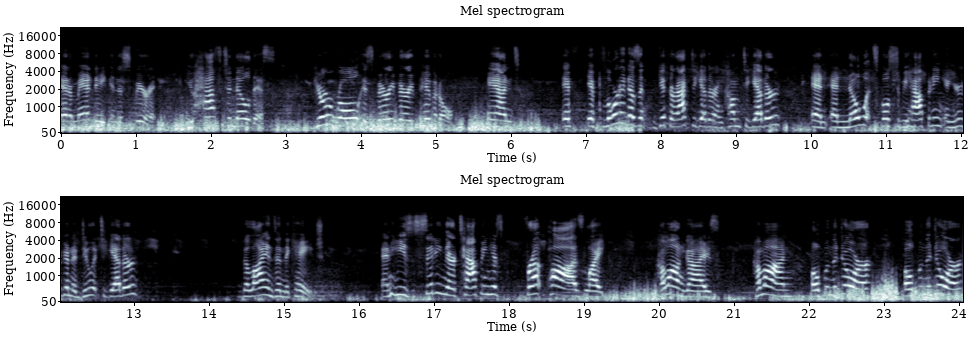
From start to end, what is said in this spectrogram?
and a mandate in the spirit. You have to know this. Your role is very, very pivotal. And if if Florida doesn't get their act together and come together and, and know what's supposed to be happening and you're gonna do it together, the lion's in the cage. And he's sitting there tapping his front paws like, come on, guys, come on, Open the door. Open the door.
